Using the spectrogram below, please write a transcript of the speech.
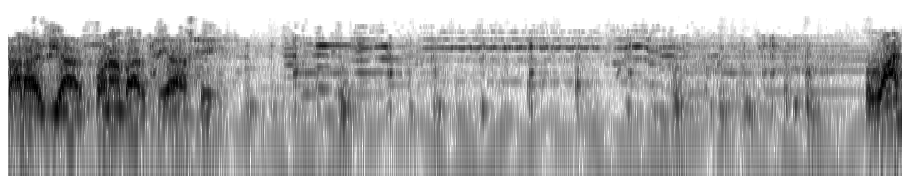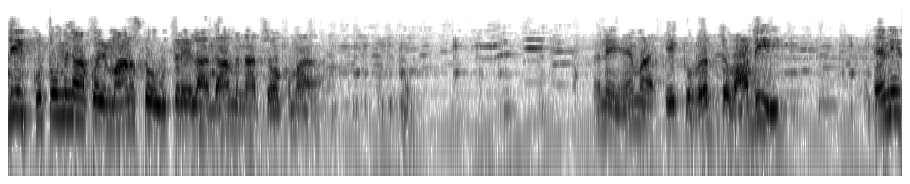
સાડા અગિયાર, પોણા બાર થયા હશે. વાદી કુટુંબના કોઈ માણસો ઉતરેલા ગામના ચોકમાં અને એમાં એક વૃદ્ધ વાદી એની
